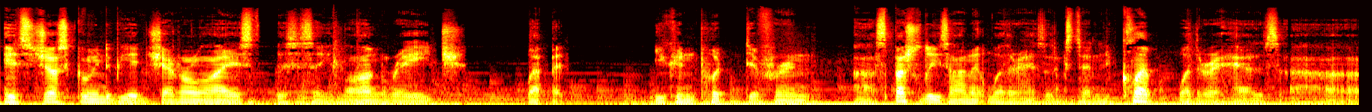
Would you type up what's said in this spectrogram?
it's just going to be a generalized. This is a long range weapon you can put different uh, specialties on it, whether it has an extended clip, whether it has uh,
